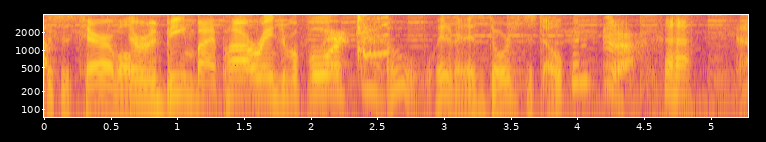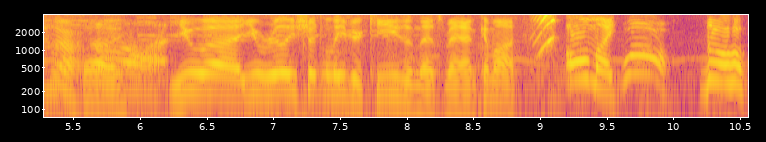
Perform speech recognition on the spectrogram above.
this is terrible. Ever been beaten by a Power Ranger before? Oh, wait a minute. His door's just open. Well, you uh, you really shouldn't leave your keys in this, man. Come on. Oh my. Whoa! No.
